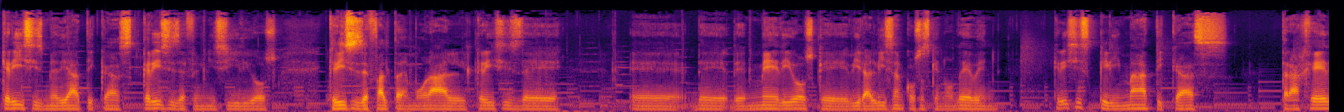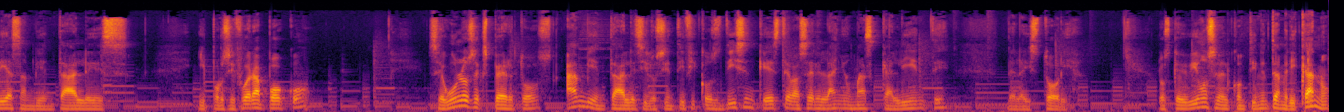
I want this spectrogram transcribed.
crisis mediáticas, crisis de feminicidios, crisis de falta de moral, crisis de, eh, de, medios que viralizan cosas que no deben, crisis climáticas, tragedias ambientales y por si fuera poco, según los expertos ambientales y los científicos dicen que este va a ser el año más caliente de la historia. Los que vivimos en el continente americano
